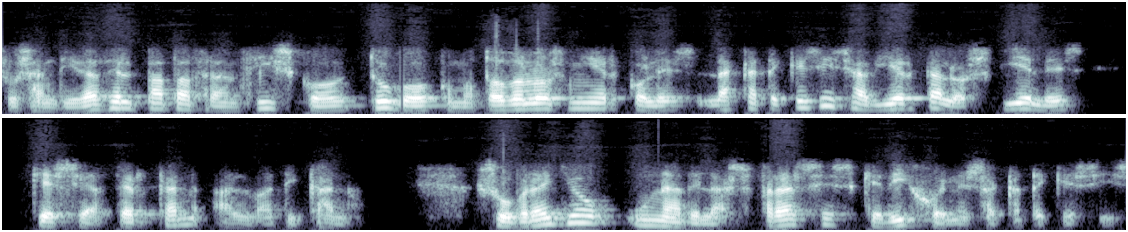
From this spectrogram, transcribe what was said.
su Santidad el Papa Francisco tuvo, como todos los miércoles, la catequesis abierta a los fieles que se acercan al Vaticano. Subrayo una de las frases que dijo en esa catequesis.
